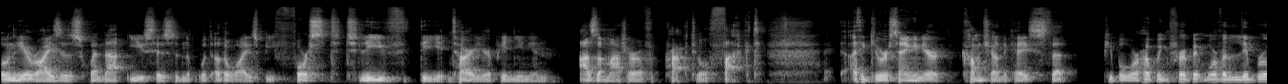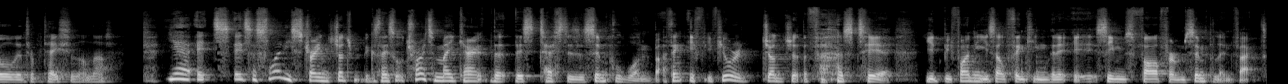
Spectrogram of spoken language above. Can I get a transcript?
only arises when that EU citizen would otherwise be forced to leave the entire European Union as a matter of practical fact. I think you were saying in your commentary on the case that people were hoping for a bit more of a liberal interpretation on that. Yeah, it's it's a slightly strange judgment because they sort of try to make out that this test is a simple one. But I think if, if you're a judge at the first tier, you'd be finding yourself thinking that it, it seems far from simple, in fact.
